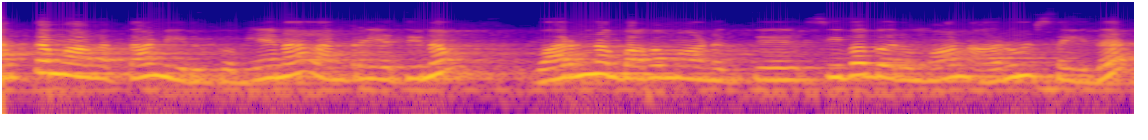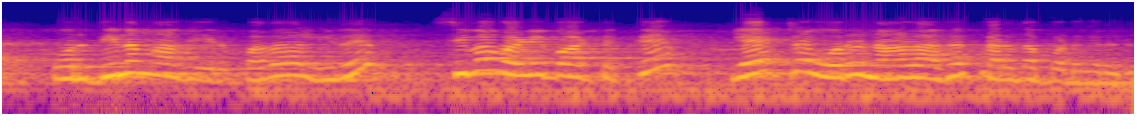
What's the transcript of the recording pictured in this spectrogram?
அர்த்தமாகத்தான் இருக்கும். ஏனால் அன்றைய தினம் வர்ண பகவானுக்கு சிவபெருமான் அருள் செய்த ஒரு தினமாக இருப்பதால் இது சிவ வழிபாட்டுக்கு ஏற்ற ஒரு நாளாக கருதப்படுகிறது.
